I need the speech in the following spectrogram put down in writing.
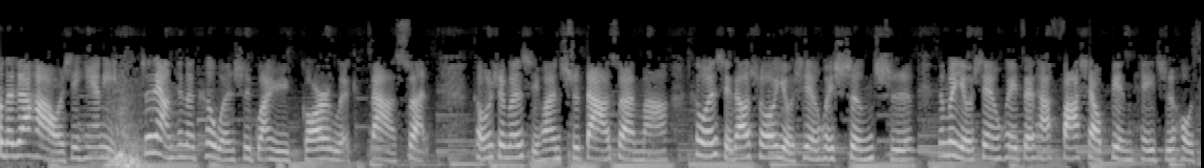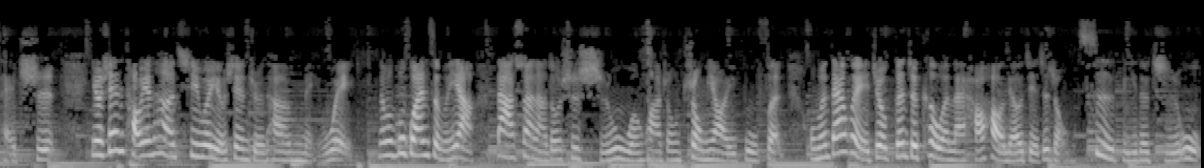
Hello，大家好，我是 Hanny。这两天的课文是关于 garlic 大蒜。同学们喜欢吃大蒜吗？课文写到说，有些人会生吃，那么有些人会在它发酵变黑之后才吃。有些人讨厌它的气味，有些人觉得它很美味。那么不管怎么样，大蒜啊都是食物文化中重要一部分。我们待会就跟着课文来好好了解这种刺鼻的植物。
